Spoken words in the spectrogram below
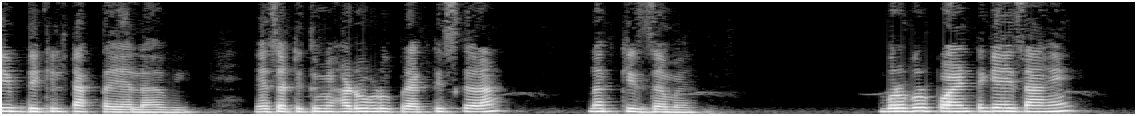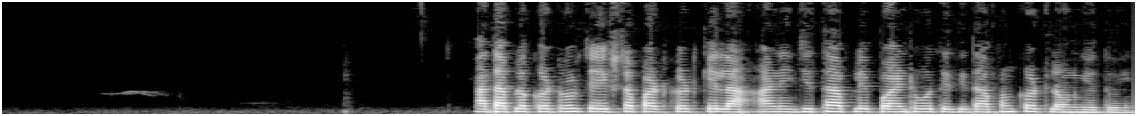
टीप देखील टाकता यायला हवी. यासाठी तुम्ही हळूहळू प्रॅक्टिस करा. नक्कीच जमेल. बरोबर पॉईंट घ्यायचा आहे. आता आपला कटवर्कचा एक्स्ट्रा पार्ट कट केला आणि जिथं आपले पॉईंट होते तिथं आपण कट लावून घेतोय.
